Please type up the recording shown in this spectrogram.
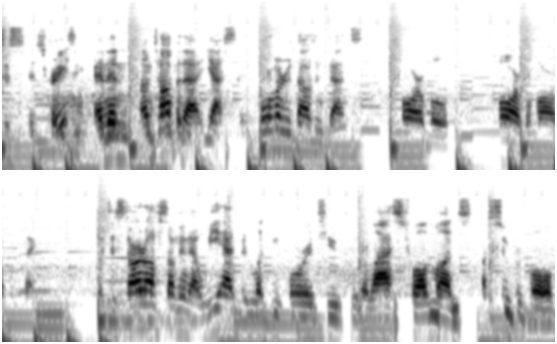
just it's crazy. And then on top of that yes 400,000 deaths horrible horrible horrible thing. But to start off something that we had been looking forward to for the last 12 months a Super Bowl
